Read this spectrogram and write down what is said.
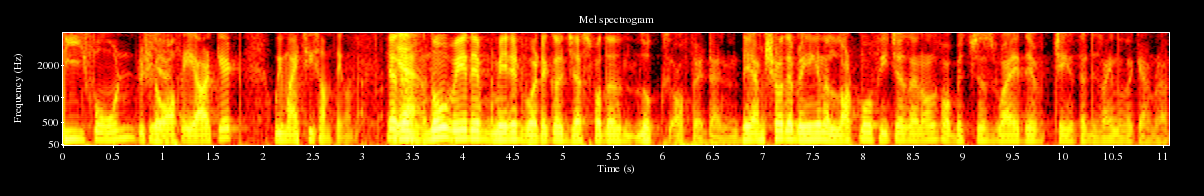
the phone to show Yeah. off AR kit, we might see something on that front. Yeah, Yeah. there's no way they've made it vertical just for the looks of it, and they, I'm sure they're bringing in a lot more features and all for which is why they've changed the design of the camera.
